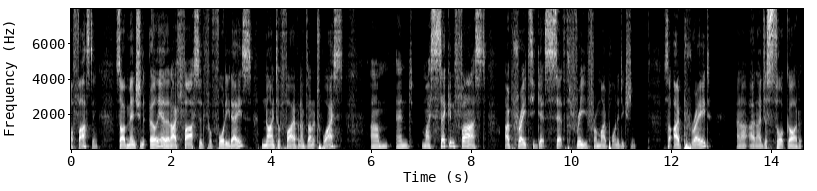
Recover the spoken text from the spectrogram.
of fasting. So I mentioned earlier that I fasted for 40 days, 9 to 5, and I've done it twice. Um, and my second fast, I prayed to get set free from my porn addiction. So I prayed and I, and I just sought God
